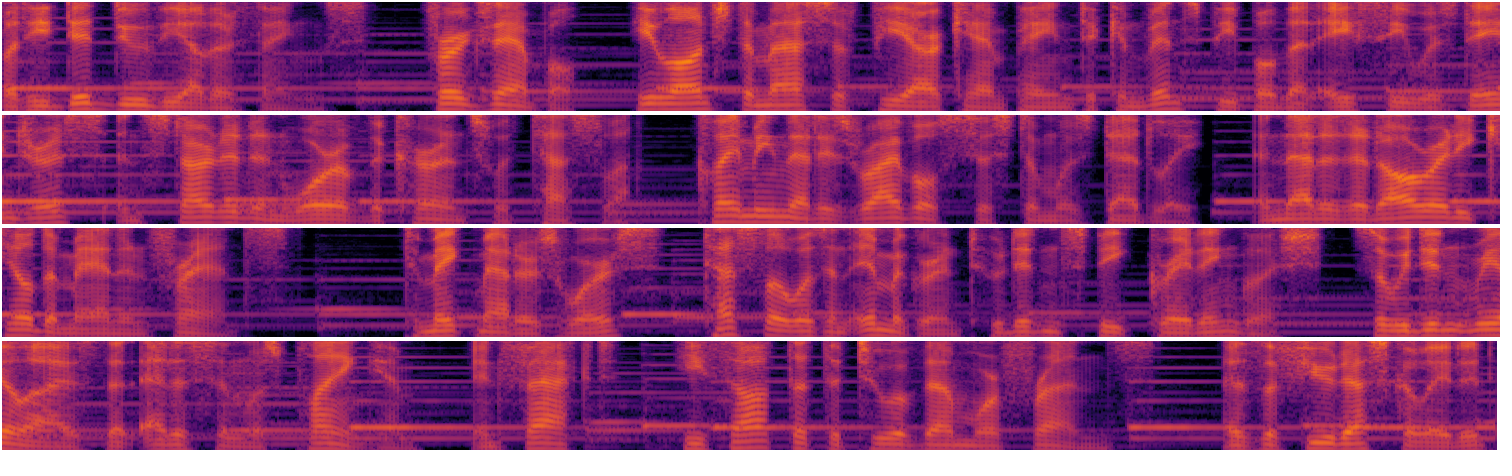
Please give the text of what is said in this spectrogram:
but he did do the other things. For example, he launched a massive PR campaign to convince people that AC was dangerous and started an war of the currents with Tesla, claiming that his rival's system was deadly and that it had already killed a man in France. To make matters worse, Tesla was an immigrant who didn't speak great English, so he didn't realize that Edison was playing him. In fact, he thought that the two of them were friends. As the feud escalated,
